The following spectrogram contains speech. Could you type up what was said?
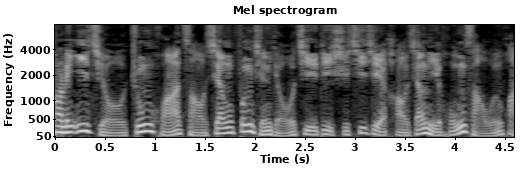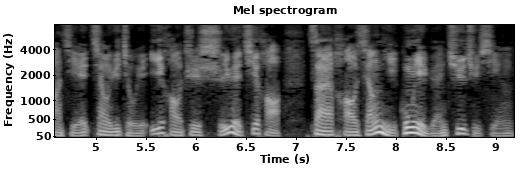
二零一九中华枣乡风情游暨第十七届好想你红枣文化节将于九月一号至十月七号在好想你工业园区举行。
